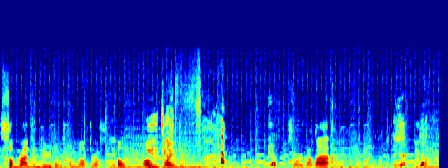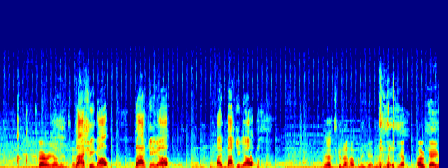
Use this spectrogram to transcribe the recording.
Some random dude that was coming after us. Limbo. Oh, oh, You I just- have just. Sorry about that. Very unintentional. Backing up, backing up. I'm backing up, That's gonna happen again, isn't it? Yep. Okay.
